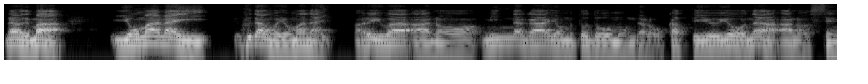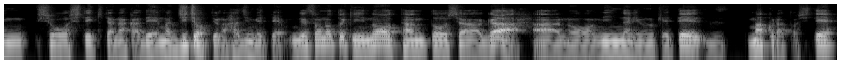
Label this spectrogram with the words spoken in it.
なのでまあ、読まない、普段は読まない、あるいは、あの、みんなが読むとどう思うんだろうかっていうような、あの、選書をしてきた中で、まあ、次長っていうのは初めて。で、その時の担当者が、あの、みんなに向けて、枕として、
